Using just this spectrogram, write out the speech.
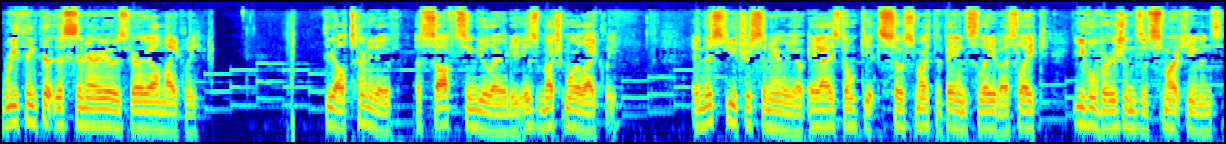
We think that this scenario is very unlikely. The alternative, a soft singularity, is much more likely. In this future scenario, AIs don't get so smart that they enslave us like evil versions of smart humans.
